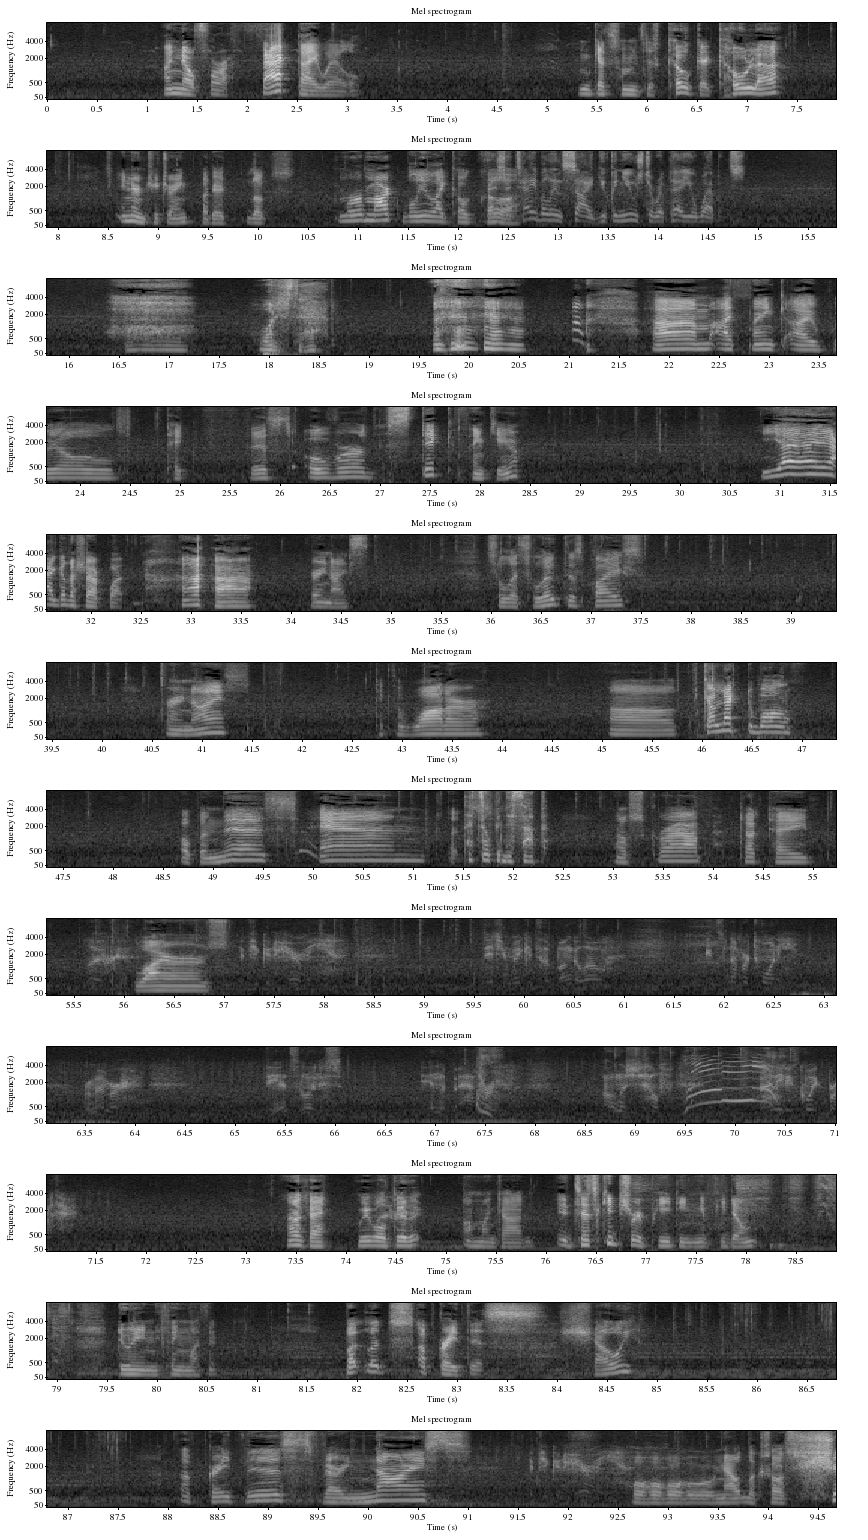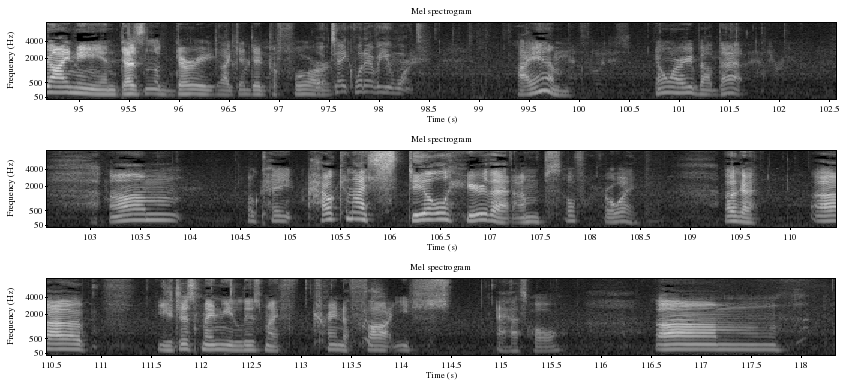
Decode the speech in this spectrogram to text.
I know for a fact I will. Get some of this Coca-Cola. It's an energy drink, but it looks remarkably like Coca-Cola. There's a table inside you can use to repair your weapons. What is that? um, I think I will take this over the stick. Thank you. Yay! I got a sharp weapon. Haha. Very nice. So let's loot this place. Very nice. Take the water. Uh, collectible. Open this and Let's open this up. no scrap, duct tape, Luke, wires. if you can hear me. Did you make it to the bungalow? It's number 20. Remember? The insulin is in the bathroom. On the shelf. I need it quick, brother. Okay, we will do the. Oh my god. It just keeps repeating if you don't do anything with it. But let's upgrade this, shall we? Upgrade this, very nice. If you can hear me, Oh, now it looks all shiny and doesn't look dirty like it did before. Well, take whatever you want. I am. Don't worry about that. Um, okay. How can I still hear that? I'm so far away. Okay. Uh, you just made me lose my train of thought, you s- asshole. Um,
